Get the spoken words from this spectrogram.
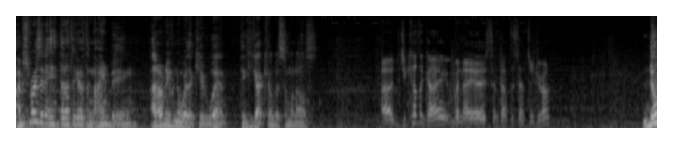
I'm surprised I didn't hit that other guy with the 9 bang. I don't even know where that kid went. I think he got killed by someone else. Uh, did you kill the guy when I uh, sent out the sensor drone? No,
